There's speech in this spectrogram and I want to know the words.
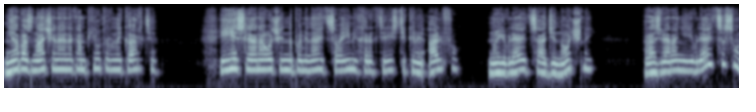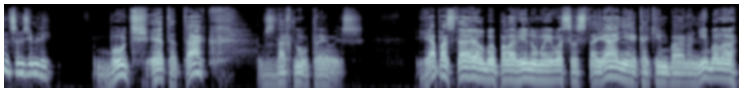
не обозначенная на компьютерной карте, и если она очень напоминает своими характеристиками Альфу, но является одиночной, разве она не является Солнцем Земли? — Будь это так, — вздохнул Тревис, я поставил бы половину моего состояния, каким бы оно ни было,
